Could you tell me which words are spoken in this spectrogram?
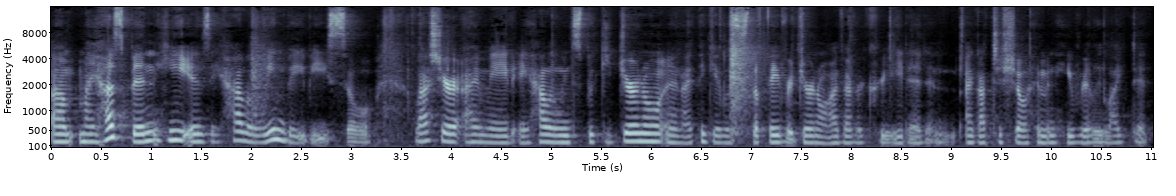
um, my husband, he is a Halloween baby. So last year I made a Halloween spooky journal and I think it was the favorite journal I've ever created and I got to show him and he really liked it.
